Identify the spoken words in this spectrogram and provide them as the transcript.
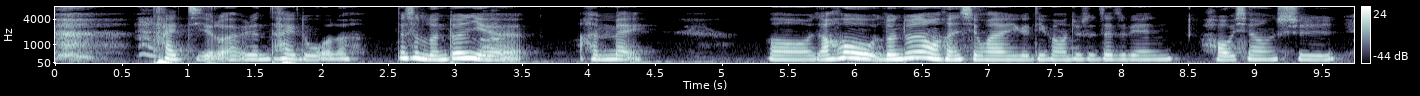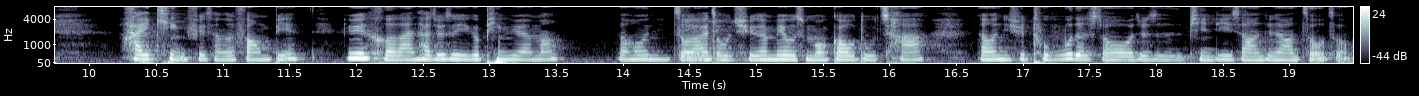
太挤了，人太多了，但是伦敦也很美。哦，然后伦敦让我很喜欢的一个地方就是在这边，好像是 hiking 非常的方便，因为荷兰它就是一个平原嘛，然后你走来走去，它没有什么高度差，然后你去徒步的时候就是平地上就这样走走。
